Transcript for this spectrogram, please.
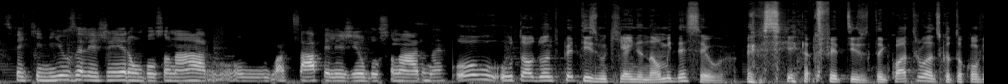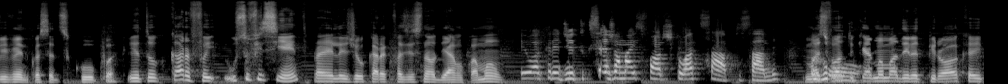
as fake news elegeram o Bolsonaro, ou o WhatsApp elegeu o Bolsonaro, né? Ou o tal do antipetismo, que ainda não me desceu. Esse antipetismo. Tem quatro anos que eu tô convivendo com essa desculpa. E eu tô, cara, foi o suficiente para eleger o cara que fazia sinal de arma com a mão? Eu acredito que seja mais forte que o WhatsApp, sabe? Mais uhum. forte do que a mamadeira de piroca e,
